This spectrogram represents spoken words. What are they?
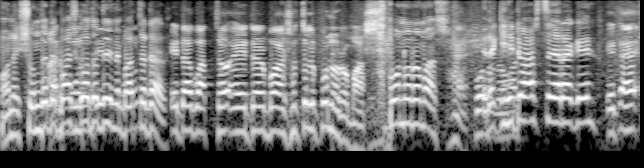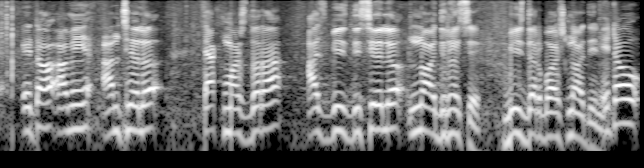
অনেক সুন্দর। এটা বয়স কত মুন্ডি- বাচ্চাটার? এটা বাচ্চা এটার বয়স হচ্ছিল পনেরো মাস। পনেরো মাস। হ্যাঁ, এটা কি 15 আসছে এর আগে? এটা এটা আমি আনছি হলো এক মাস ধরা আজ বীজ দিছি হলো নয় দিন হয়েছে। বীজ দেওয়ার বয়স নয় দিন। এটাও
